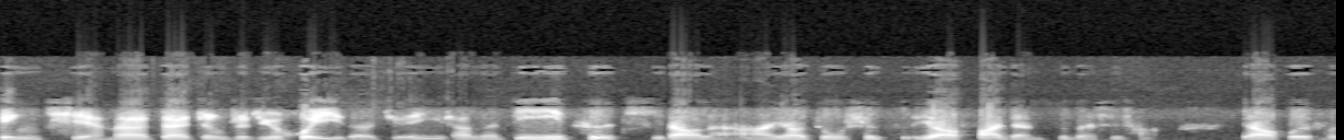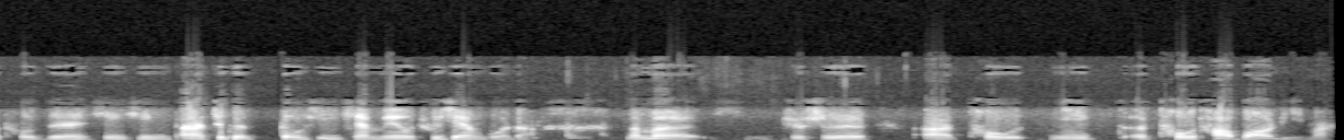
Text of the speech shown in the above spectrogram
并且呢，在政治局会议的决议上呢，第一次提到了啊，要重视要发展资本市场，要恢复投资人信心啊，这个都是以前没有出现过的。那么就是啊，投你投桃报李嘛，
